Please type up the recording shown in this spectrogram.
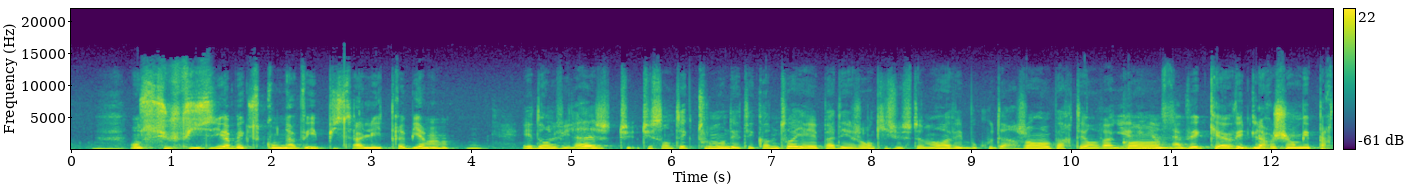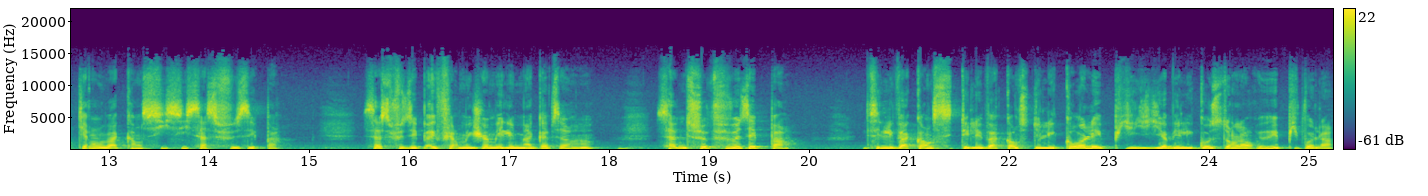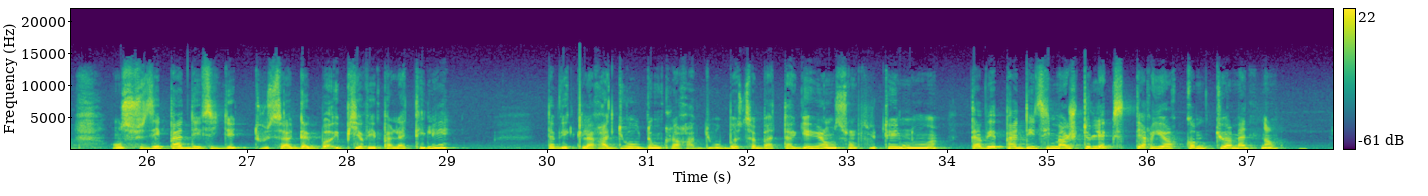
On suffisait avec ce qu'on avait, puis ça allait très bien. hein. Et dans le village, tu, tu sentais que tout le monde était comme toi. Il n'y avait pas des gens qui justement avaient beaucoup d'argent, partaient en vacances. Il y en avait qui avaient de l'argent, mais partir en vacances ici, ça se faisait pas. Ça se faisait pas. Ils fermaient jamais les magasins. hein. Ça ne se faisait pas. Les vacances, c'était les vacances de l'école, et puis il y avait les gosses dans la rue, et puis voilà. On se faisait pas des idées de tout ça. Et puis il n'y avait pas la télé. T'avais que la radio, donc la radio, bah, ça bataillait, on s'en foutait, nous. Hein. T'avais pas des images de l'extérieur comme tu as maintenant.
